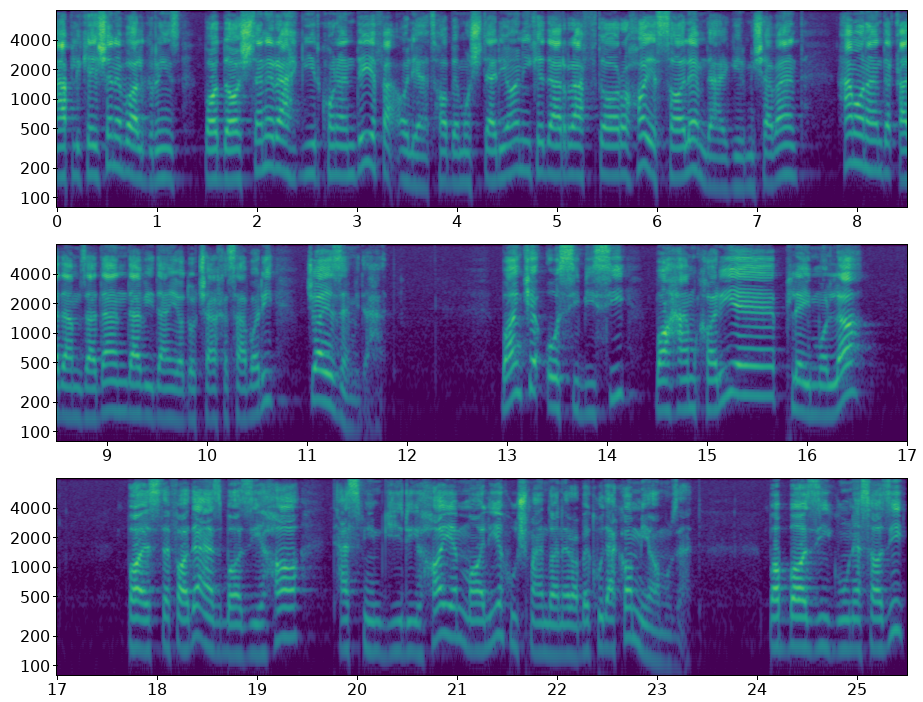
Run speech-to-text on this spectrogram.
اپلیکیشن والگرینز با داشتن رهگیر کننده فعالیت ها به مشتریانی که در رفتارهای سالم درگیر می شوند همانند قدم زدن، دویدن یا دوچرخ سواری جایزه می دهد. بانک OCBC با همکاری پلیمولا با استفاده از بازی ها تصمیم گیری های مالی هوشمندانه را به کودکان می آموزد. با بازیگونه سازی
